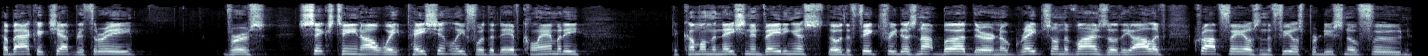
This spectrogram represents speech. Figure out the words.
Habakkuk chapter 3, verse 16 I'll wait patiently for the day of calamity to come on the nation invading us. Though the fig tree does not bud, there are no grapes on the vines, though the olive crop fails and the fields produce no food,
